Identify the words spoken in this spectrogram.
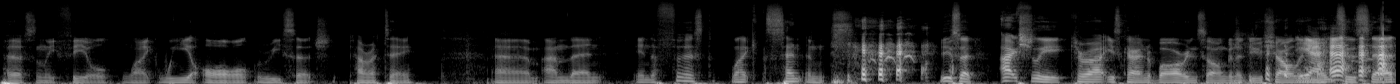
personally feel like we all research karate, um, and then in the first like sentence, you said, "Actually, karate's kind of boring, so I'm going to do Shaolin Yeah. monks instead."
